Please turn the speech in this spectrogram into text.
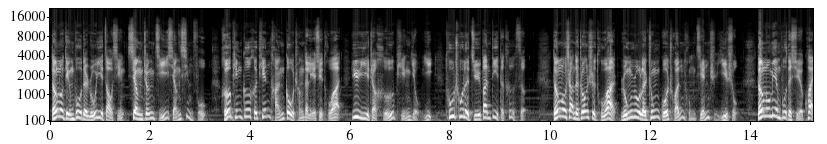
灯笼顶部的如意造型象征吉祥幸福，和平鸽和天坛构成的连续图案寓意着和平友谊，突出了举办地的特色。灯笼上的装饰图案融入了中国传统剪纸艺术。灯笼面部的雪块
